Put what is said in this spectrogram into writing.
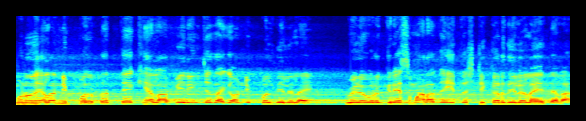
म्हणून ह्याला निप्पल प्रत्येक ह्याला बिरिंगच्या जागेवर निप्पल दिलेला आहे. वेळेवर ग्रेस मारायचं इथं स्टिकर दिलेलं आहे त्याला.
